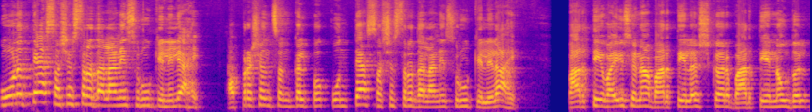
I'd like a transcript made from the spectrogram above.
कोणत्या सशस्त्र दलाने सुरू केलेले आहे? ऑपरेशन संकल्प कोणत्या सशस्त्र दलाने सुरू केलेला आहे? भारतीय वायुसेना भारतीय लष्कर भारतीय नौदल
